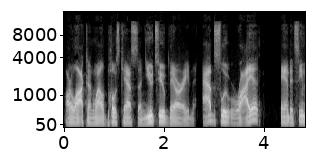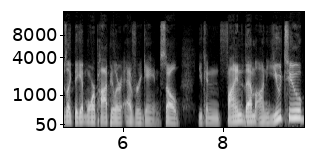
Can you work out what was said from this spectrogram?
our Locked on Wild postcasts on YouTube, they are an absolute riot. And it seems like they get more popular every game. So you can find them on YouTube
